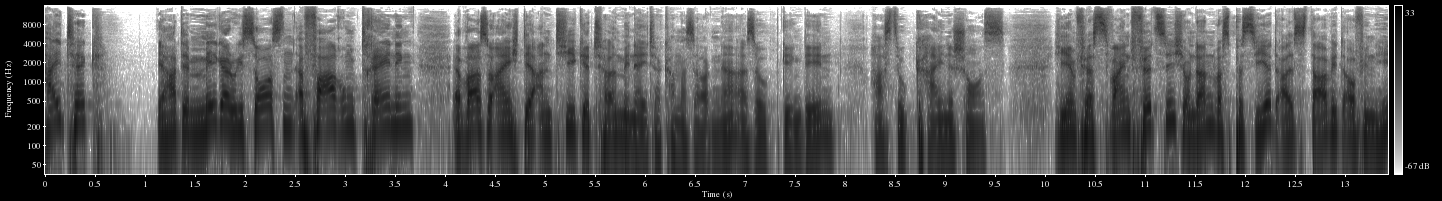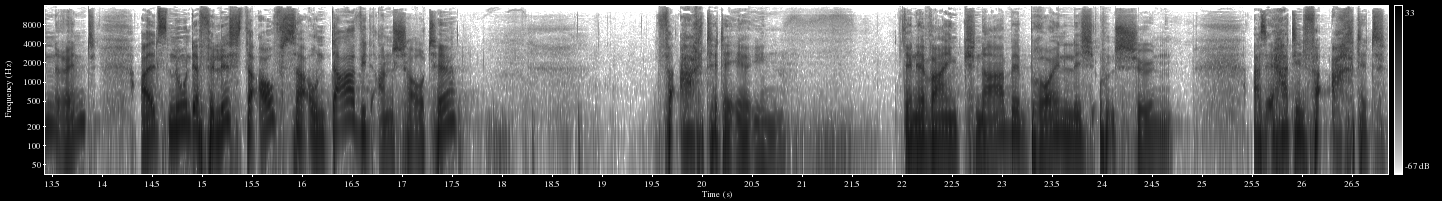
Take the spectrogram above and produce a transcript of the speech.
Hightech. Er hatte mega Ressourcen, Erfahrung, Training. Er war so eigentlich der antike Terminator, kann man sagen. Ne? Also gegen den hast du keine Chance. Hier im Vers 42 und dann, was passiert, als David auf ihn hinrennt? Als nun der Philister aufsah und David anschaute, verachtete er ihn denn er war ein Knabe, bräunlich und schön. Also er hat ihn verachtet.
